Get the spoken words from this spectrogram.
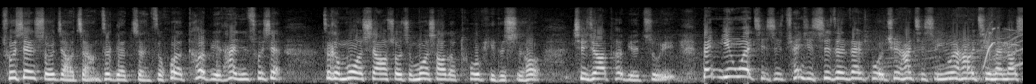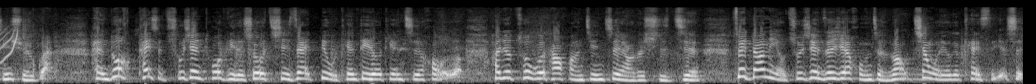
出现手脚长这个疹子，或者特别它已经出现。这个末梢手指末梢的脱皮的时候，其实就要特别注意。但因为其实川崎氏症在过去，它其实因为它会侵犯到心血管，很多开始出现脱皮的时候，其实在第五天、第六天之后了，它就错过它黄金治疗的时间。所以当你有出现这些红疹状，像我有个 case 也是，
